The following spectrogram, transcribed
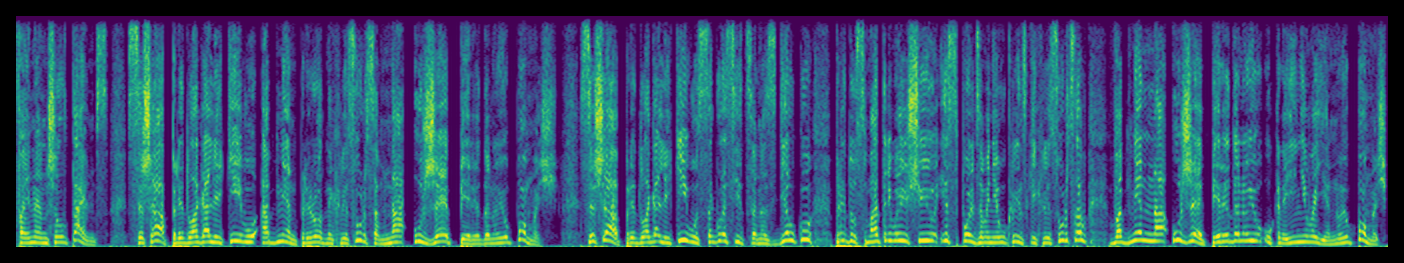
Financial Times. США предлагали Киеву обмен природных ресурсов на уже переданную помощь. США предлагали Киеву согласиться на сделку, предусматривающую использование украинских ресурсов в обмен на уже переданную Украине военную помощь.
